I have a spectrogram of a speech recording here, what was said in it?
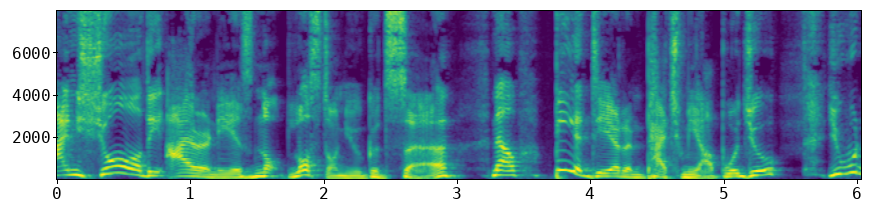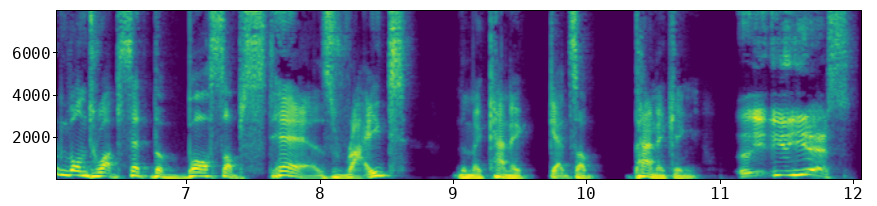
I'm sure the irony is not lost on you, good sir. Now, be a dear and patch me up, would you? You wouldn't want to upset the boss upstairs, right? The mechanic gets up, panicking. Uh, yes,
